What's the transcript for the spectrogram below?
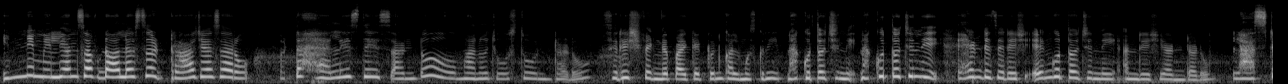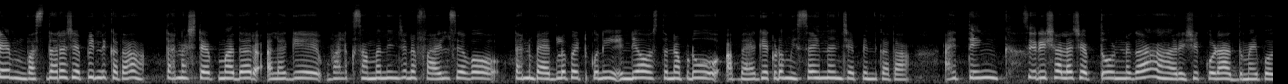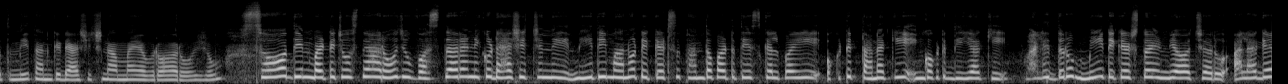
ఇన్ని మిలియన్స్ ఆఫ్ డాలర్స్ డ్రా చేశారు. The hell is this? అంటూ మను చూస్తూ ఉంటాడు. శిరీష్ ఫింగర్ పైకెట్టుకుని కళ్ళు మూసుకుని నాకు గుర్తొచ్చింది. నాకు గుర్తొచ్చింది. ఏంటి శిరీష్ ఏం గుర్తొచ్చింది? అని రిషి అంటాడు. లాస్ట్ టైం వసుధర చెప్పింది కదా! తన స్టెప్ మదర్ అలాగే వాళ్ళకి సంబంధించిన ఫైల్స్ ఏవో తన బ్యాగ్‌లో పెట్టుకుని ఇండియా వస్తున్నప్పుడు ఆ బ్యాగ్ ఎక్కడో మిస్ అయిందని చెప్పింది కదా! ఐ థింక్ శిరీష్ అలా చెప్తూ ఉండగా రిషికి కూడా అర్థమైపోతుంది తనకి డాష్ ఇచ్చిన అమ్మాయి ఎవరో ఆ రోజు. సో దీన్ని బట్టి చూస్తే ఆ రోజు వస్తారా నీకు డాష్ ఇచ్చింది. నీది మను టికెట్స్ తనతో పాటు తీసుకెళ్ళిపోయి ఒకటి తనకి ఇంకొకటి దియాకి. వాళ్ళిద్దరూ మీ టికెట్స్‌తో ఇండియా వచ్చారు. అలాగే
